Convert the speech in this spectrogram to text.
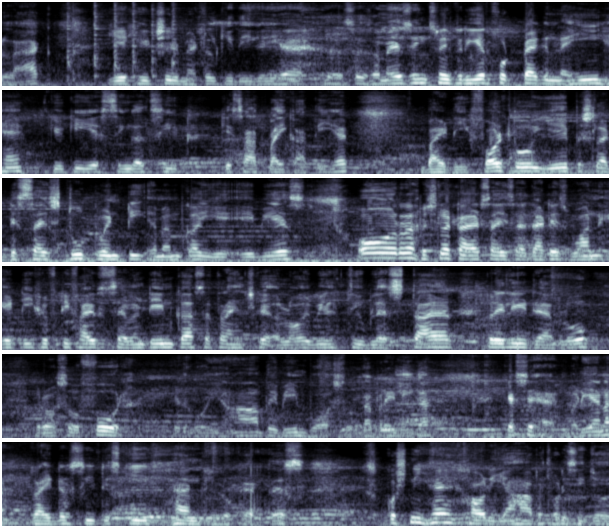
black ये हीट शील्ड मेटल की दी गई है. दिस इज़ अमेजिंग इसमें रियर फुट पैग नहीं है, क्योंकि ये सिंगल सीट के साथ बाइक आती है बाय डिफ़ॉल्ट तो ये पिछला डिस साइज़ 220 mm का ये ए और पिछला टायर साइज़ है दैट इज़ 180 55 17 का 17 इंच के alloy wheel tubeless tyre Pirelli Diablo Rosso four ये देखो यहाँ पे भी बॉस होता है प्रेली का। कैसे है? बढ़िया ना? राइडर सीट इसकी हैंड लुक एट दिस कुछ नहीं है और यहाँ पे थोड़ी सी जो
